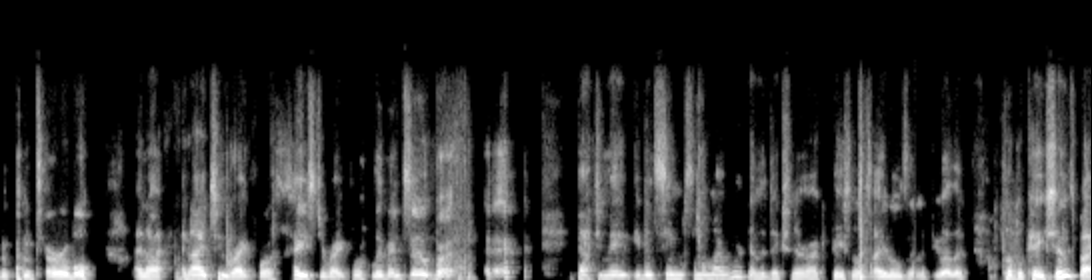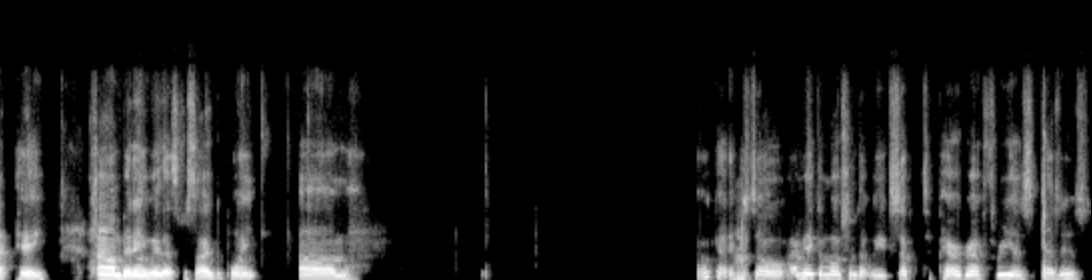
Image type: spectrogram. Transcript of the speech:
I'm terrible, and I and I too write for. I used to write for a living too, but in fact, you may have even seen some of my work in the dictionary, occupational titles, and a few other publications. But hey, um, but anyway, that's beside the point. Um, okay, Mm. so I make a motion that we accept paragraph three as as is.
